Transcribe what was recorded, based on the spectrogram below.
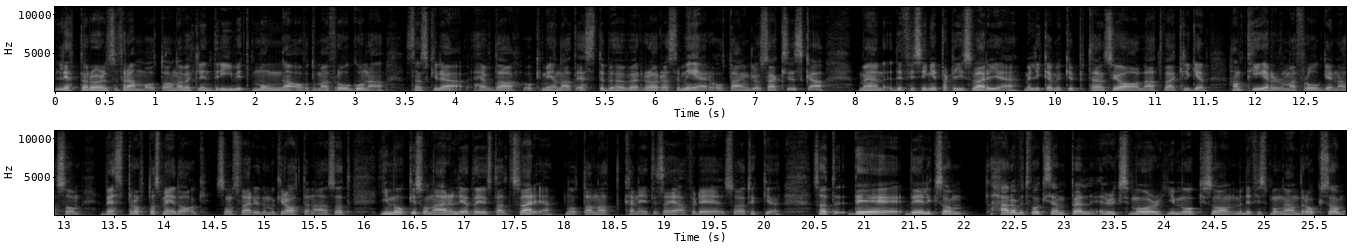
lett en rörelse framåt och han har verkligen drivit många av de här frågorna. Sen skulle jag hävda och mena att SD behöver röra sig mer åt det anglosaxiska. Men det finns inget parti i Sverige med lika mycket potential att verkligen hantera de här frågorna som väst brottas med idag, som Sverigedemokraterna. Så att Jimmy Åkesson är en ledargestalt i Sverige. Något annat annat kan jag inte säga, för det är så jag tycker. Så att det, det är liksom, här har vi två exempel, Eric Simore, Jimmy Åkesson, men det finns många andra också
